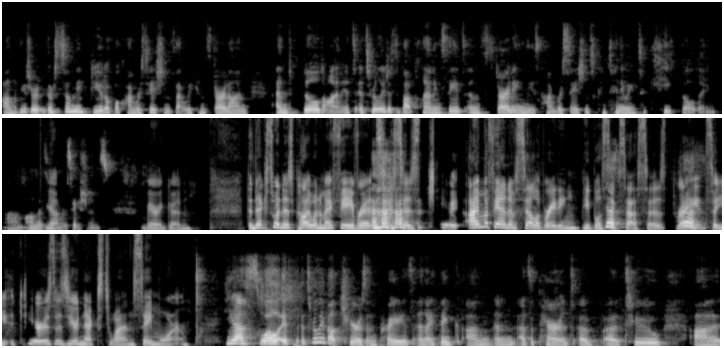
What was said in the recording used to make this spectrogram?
Um, but these are there's so many beautiful conversations that we can start on and build on. It's, it's really just about planting seeds and starting these conversations, continuing to keep building um, on those conversations. Very good. The next one is probably one of my favorites. He says, I'm a fan of celebrating people's yes. successes, right? Yes. So, you, cheers is your next one. Say more. Yes, well, it's, it's really about cheers and praise. And I think, um, and as a parent of uh, two uh,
